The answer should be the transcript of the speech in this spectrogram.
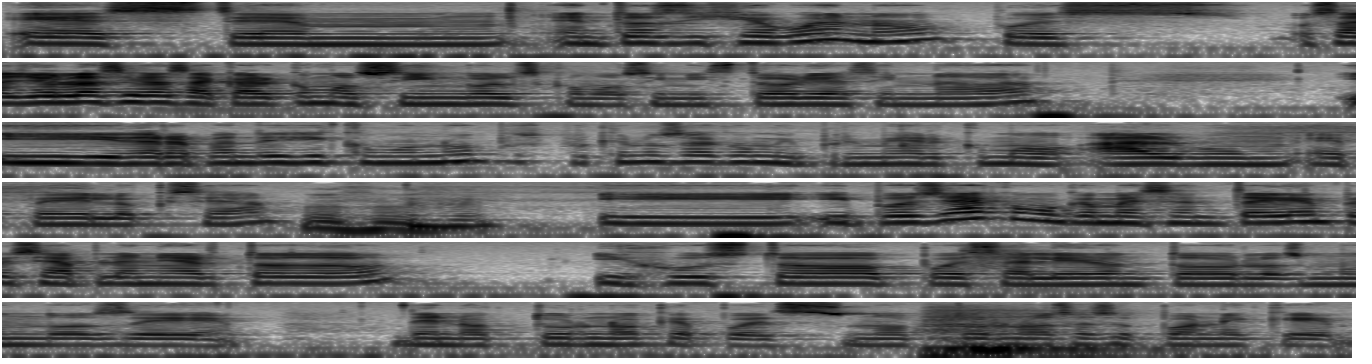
Este, mm, entonces dije, bueno, pues, o sea, yo las iba a sacar como singles, como sin historia, sin nada. Y de repente dije como, no, pues, ¿por qué no saco mi primer como álbum, EP, lo que sea? Y, y pues ya como que me senté y empecé a planear todo. Y justo pues salieron todos los mundos de, de Nocturno, que pues Nocturno se supone que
